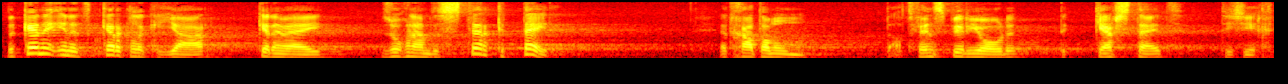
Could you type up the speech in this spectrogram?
We kennen in het kerkelijke jaar kennen wij zogenaamde sterke tijden. Het gaat dan om de adventsperiode, de kersttijd, die zich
